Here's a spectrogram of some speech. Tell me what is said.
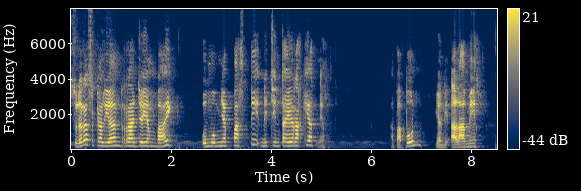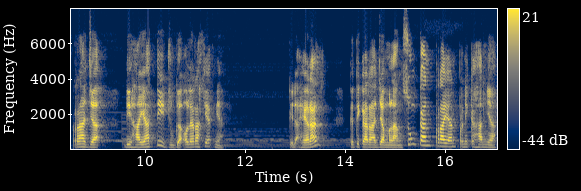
Saudara sekalian, raja yang baik umumnya pasti dicintai rakyatnya Apa pun yang dialami raja dihayati juga oleh rakyatnya. Tidak heran ketika raja melangsungkan perayaan pernikahannya,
